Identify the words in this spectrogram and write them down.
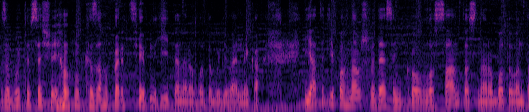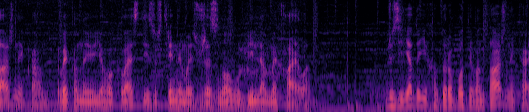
Забудьте все, що я вам казав перед цим, не їдьте на роботу будівельника. Я тоді погнав швидесенько в Лос-Сантос на роботу вантажника, виконую його квест і зустрінемось вже знову біля Михайла. Друзі, я доїхав до роботи вантажника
